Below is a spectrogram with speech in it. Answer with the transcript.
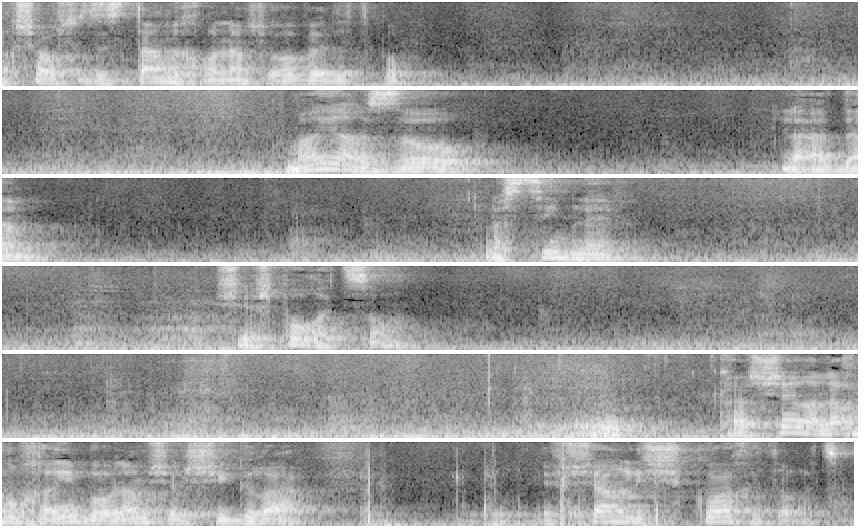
לחשוב שזה סתם מכונה שעובדת פה. מה יעזור לאדם לשים לב שיש פה רצון? כאשר אנחנו חיים בעולם של שגרה, אפשר לשכוח את הרצון.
